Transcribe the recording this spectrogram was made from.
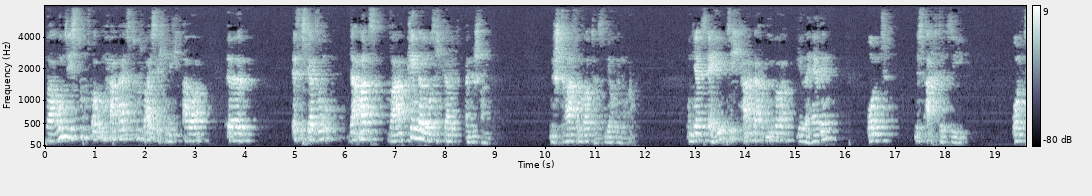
warum sie es tut, warum Hagar es tut, weiß ich nicht, aber äh, es ist ja so, damals war Kinderlosigkeit eine Schande. Eine Strafe Gottes, wie auch immer. Und jetzt erhebt sich Hagar über ihre Herrin und missachtet sie. Und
